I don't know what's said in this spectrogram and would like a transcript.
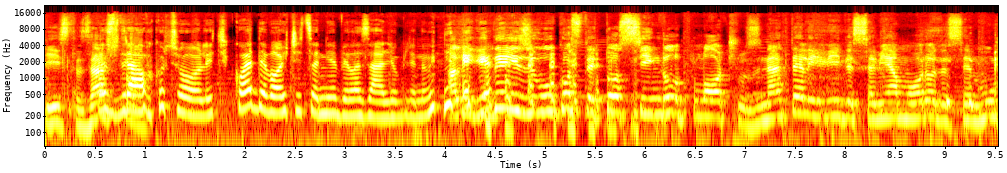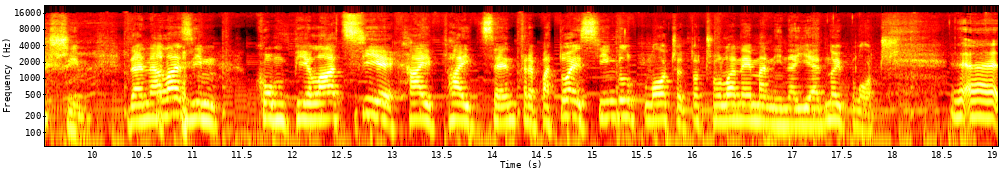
Isto, zašto? Zdravko Čolić. Koja devojčica nije bila zaljubljena u njega? Ali gde izvuko ste to single ploču? Znate li vi da sam ja morao da se mučim, da nalazim kompilacije hi-fi centra, pa to je single ploča, to čula nema ni na jednoj ploči. E,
